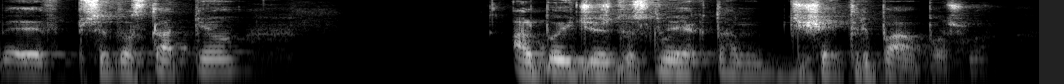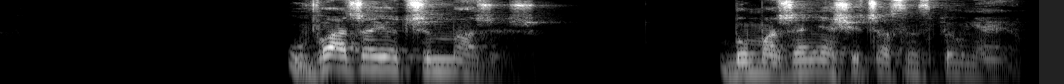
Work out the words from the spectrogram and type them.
yy, przedostatnio, albo idziesz do snu, jak tam dzisiaj trypała poszła. Uważaj, o czym marzysz, bo marzenia się czasem spełniają.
